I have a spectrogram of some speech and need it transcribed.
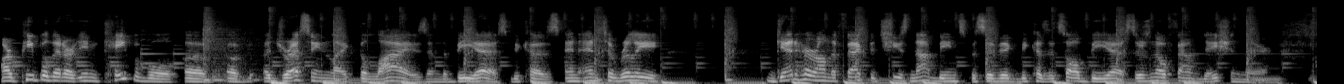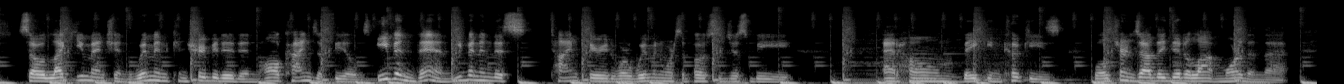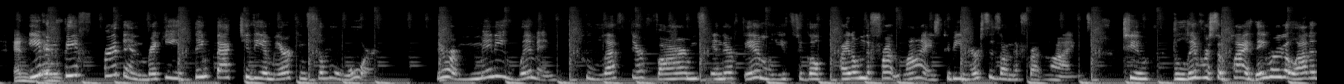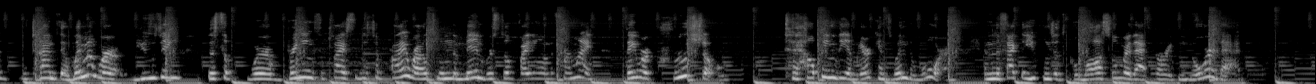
are people that are incapable of of addressing like the lies and the BS because and and to really get her on the fact that she's not being specific because it's all BS. There's no foundation there. So, like you mentioned, women contributed in all kinds of fields. Even then, even in this time period where women were supposed to just be at home baking cookies, well, it turns out they did a lot more than that. And Even and- before then, Ricky, think back to the American Civil War. There were many women who left their farms and their families to go fight on the front lines, to be nurses on the front lines, to deliver supplies. They were a lot of times that women were using the were bringing supplies to the supply routes when the men were still fighting on the front line. They were crucial to helping the Americans win the war. And the fact that you can just gloss over that or ignore that,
